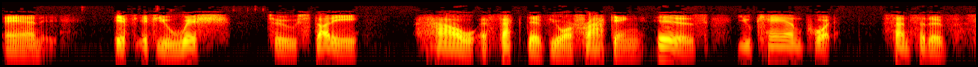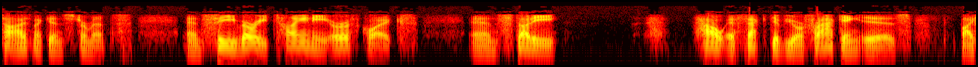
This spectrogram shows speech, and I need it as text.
and if if you wish to study how effective your fracking is, you can put sensitive seismic instruments and see very tiny earthquakes and study how effective your fracking is by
